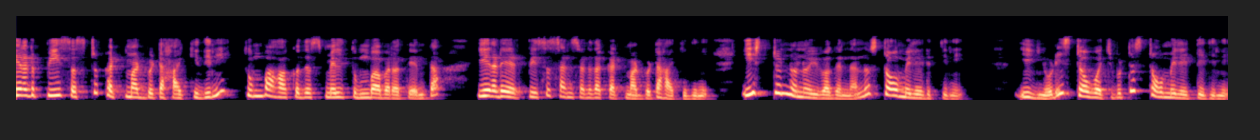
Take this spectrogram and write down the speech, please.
ಎರಡು ಪೀಸ್ ಅಷ್ಟು ಕಟ್ ಮಾಡಿಬಿಟ್ಟು ಹಾಕಿದ್ದೀನಿ. ತುಂಬ ಹಾಕೋದು ಸ್ಮೆಲ್ ತುಂಬ ಬರುತ್ತೆ ಅಂತ ಎರಡೆರಡು ಪೀಸ್ ಸಣ್ಣ ಸಣ್ಣದಾಗಿ ಕಟ್ ಮಾಡಿಬಿಟ್ಟು ಹಾಕಿದ್ದೀನಿ. ಇಷ್ಟನ್ನು ಇವಾಗ ನಾನು ಸ್ಟವ್ ಮೇಲೆ ಇಡ್ತೀನಿ. ಈಗ ನೋಡಿ ಸ್ಟವ್ ಹಚ್ಚಿಬಿಟ್ಟು ಸ್ಟವ್ ಮೇಲೆ ಇಟ್ಟಿದ್ದೀನಿ.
